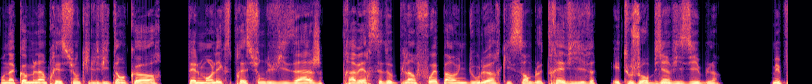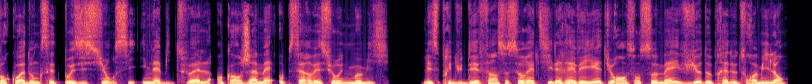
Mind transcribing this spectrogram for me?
On a comme l'impression qu'il vit encore, tellement l'expression du visage, traversée de plein fouet par une douleur qui semble très vive et toujours bien visible. Mais pourquoi donc cette position si inhabituelle, encore jamais observée sur une momie? L'esprit du défunt se serait-il réveillé durant son sommeil vieux de près de 3000 ans?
